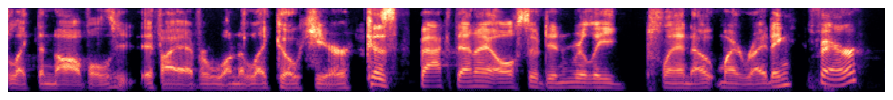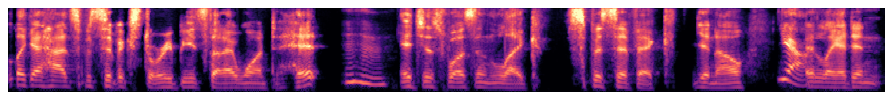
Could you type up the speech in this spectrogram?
like the novels if I ever want to like go here. Because back then I also didn't really plan out my writing. fair. Like I had specific story beats that I want to hit. hmm It just wasn't like specific, you know? Yeah, And like I didn't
